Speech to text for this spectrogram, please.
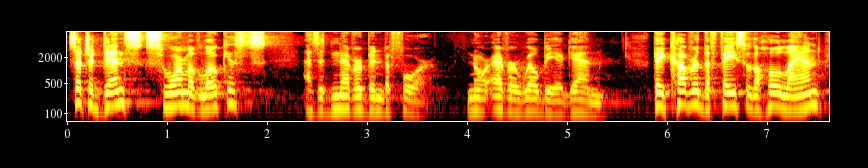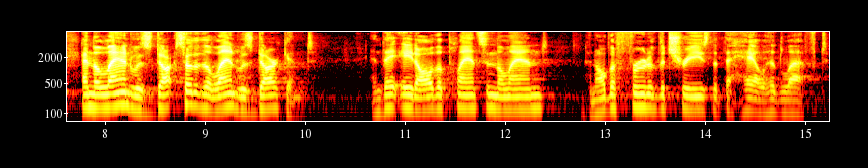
Such a dense swarm of locusts as had never been before, nor ever will be again. They covered the face of the whole land, and the land was dark, so that the land was darkened. And they ate all the plants in the land and all the fruit of the trees that the hail had left.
